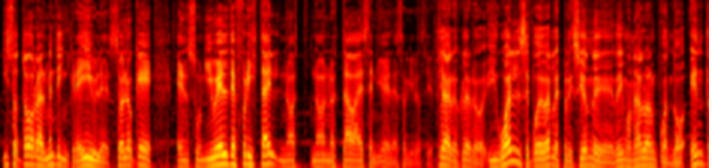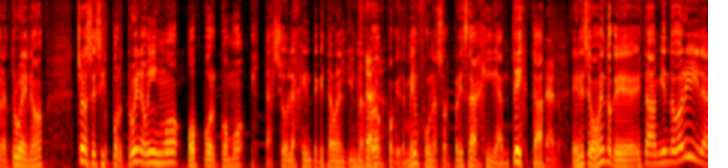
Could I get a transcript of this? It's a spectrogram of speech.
hizo todo realmente increíble, solo que en su nivel de freestyle no, no, no estaba a ese nivel, eso quiero decir. Claro, claro. Igual se puede ver la expresión de Damon Albarn cuando entra Trueno. Yo no sé si es por Trueno mismo o por cómo estalló la gente que estaba en el Quilmes Claro. Rock, porque también fue una sorpresa gigantesca. Claro. En ese momento que estaban viendo Gorila,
